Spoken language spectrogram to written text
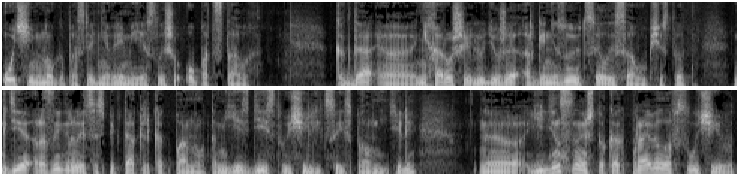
Очень много в последнее время я слышу о подставах, когда э, нехорошие люди уже организуют целые сообщества, где разыгрывается спектакль как пано, там есть действующие лица исполнителей, Э, единственное, что, как правило, в случае вот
